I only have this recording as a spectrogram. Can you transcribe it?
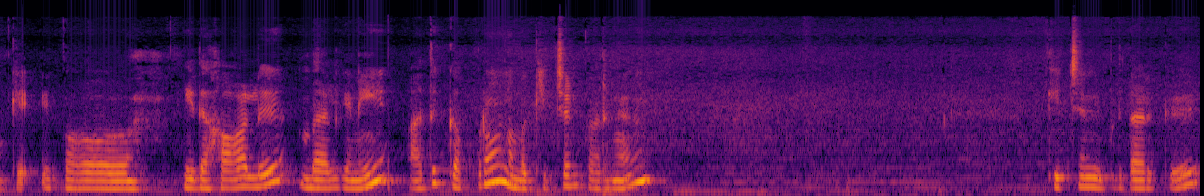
ஓகே இப்போ இது ஹாலு பால்கனி அதுக்கப்புறம் நம்ம கிச்சன் பாருங்கள் கிச்சன் இப்படி தான் இருக்குது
